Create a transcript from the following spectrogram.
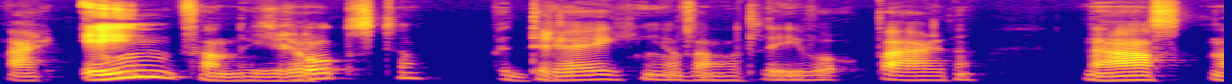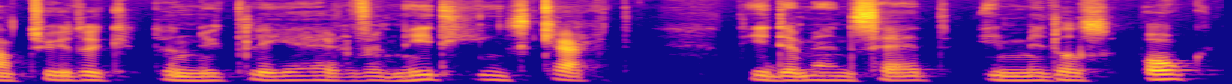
Maar één van de grootste bedreigingen van het leven op aarde, naast natuurlijk de nucleaire vernietigingskracht die de mensheid inmiddels ook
